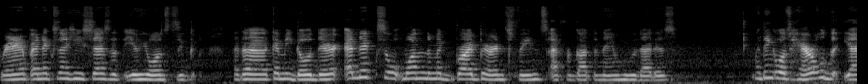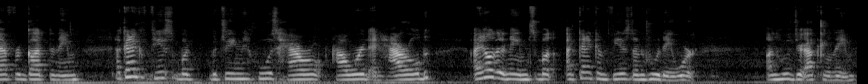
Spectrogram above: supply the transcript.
ramp. And uh, he says that he wants to that uh, can we go there? And next one of the McBride parents faints. I forgot the name who that is. I think it was Harold. Yeah I forgot the name. I kind of confused but between who's Harold Howard and Harold. I know their names but I kind of confused on who they were on who's their actual name.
